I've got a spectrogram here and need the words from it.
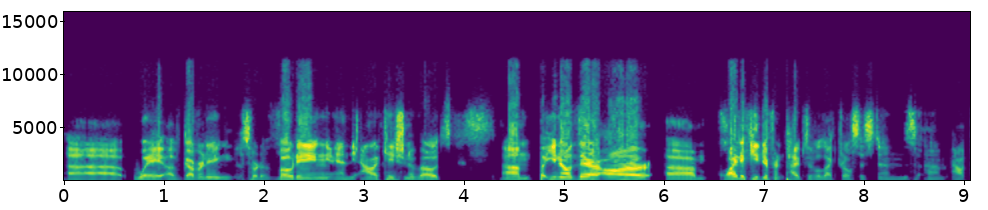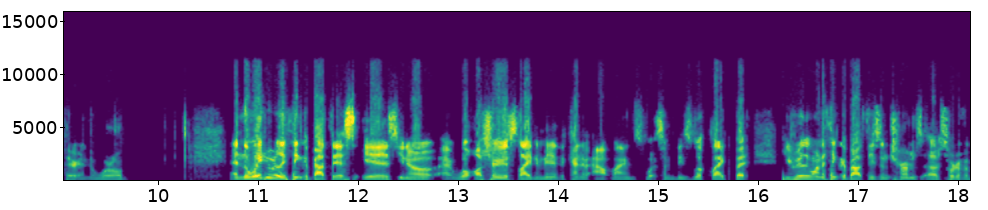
uh, way of governing sort of voting and the allocation of votes. Um, but you know there are um, quite a few different types of electoral systems um, out there in the world. And the way to really think about this is, you know, well, I'll show you a slide in a minute that kind of outlines what some of these look like, but you really want to think about these in terms of sort of a,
